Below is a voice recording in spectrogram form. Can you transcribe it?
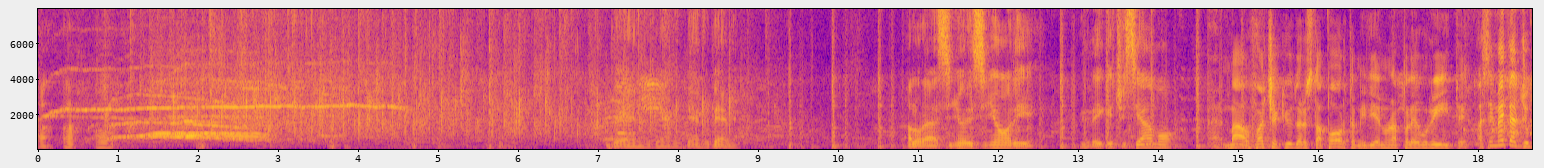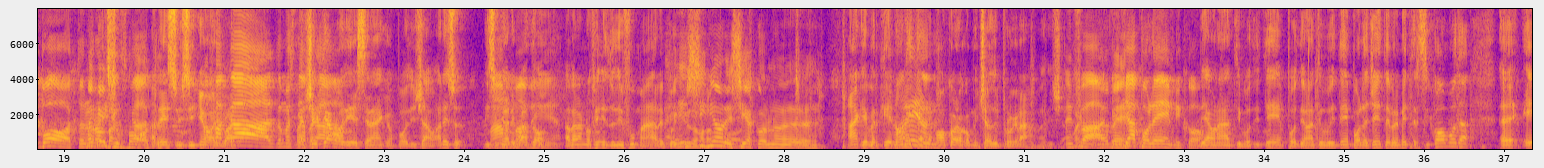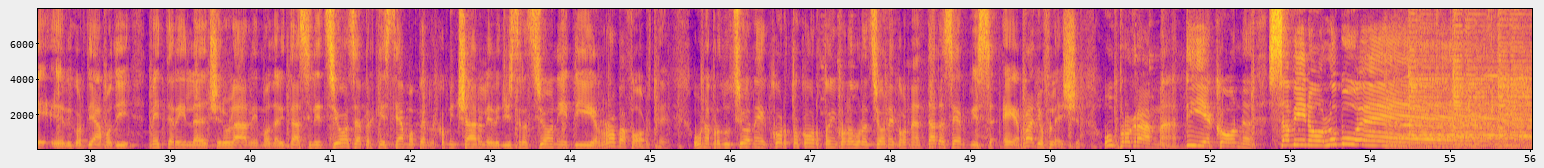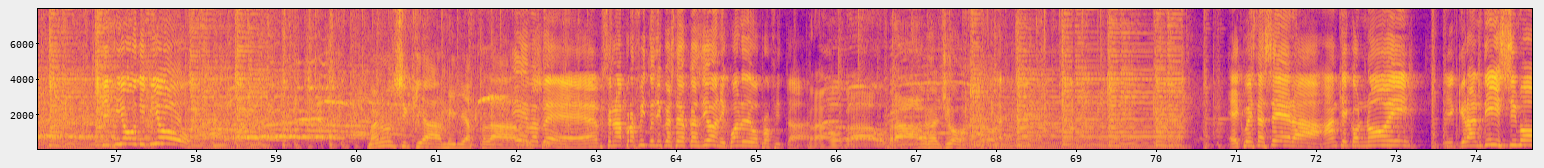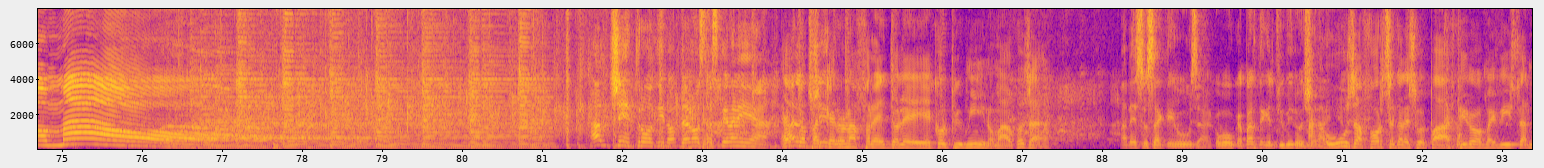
ah, ah, oh. Bene, bene, bene, bene. Allora, signore e signori, direi che ci siamo. Eh, Mao, faccia chiudere sta porta, mi viene una pleurite. Ma si mette al giubbotto, Ma una che roba giubbotto? Adesso i signori. Ma fa quando- caldo, ma ma cerchiamo bravo. di essere anche un po', diciamo. Adesso i Mamma signori, quando mia. avranno finito di fumare, poi Eh, il chiudono la signore sia con... eh, Anche perché non Ma è che non- abbiamo ancora cominciato il programma, diciamo. Va Infatti, è già polemico. Dia un attimo di tempo, dia un attimo di tempo alla gente per mettersi comoda eh, e, e ricordiamo di mettere il cellulare in modalità silenziosa perché stiamo per cominciare le registrazioni di Roba Forte, una produzione corto corto in collaborazione con Data Service e Radio Flash, un programma di e con Savino Lobue. Di più, di più! Ma non si chiami gli applausi. E vabbè, se ne approfitto di queste occasioni, quando devo approfittare? Bravo, bravo, Ha bravo. ragione, però. E questa sera anche con noi il grandissimo Mao! Al centro di no- della nostra scrivania. Ecco al perché centro- non ha freddo lei, è col piumino, ma cos'è? Ma adesso sa che usa. Comunque, a parte che il piumino ce l'ha. usa forse dalle sue parti, non l'ho mai vista.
